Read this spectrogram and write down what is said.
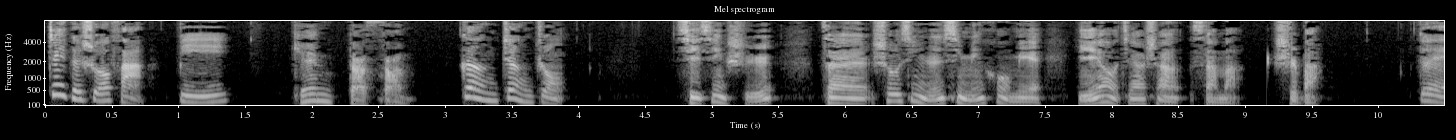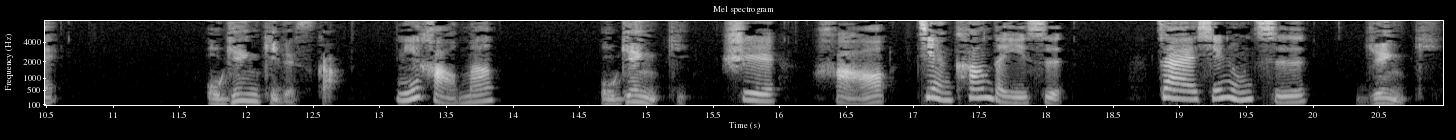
这个说法比健太さん、更郑重。写信时，在收信人姓名后面也要加上 “sama”，是吧？对，お元気ですか你好吗？お元気、是好、健康的意思，在形容词元気、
